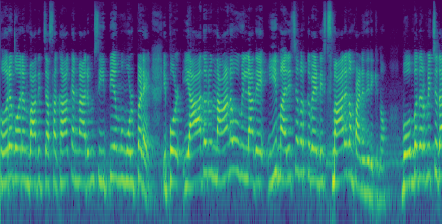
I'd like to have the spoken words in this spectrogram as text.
ഘോരഘോരം വാദിച്ച സഖാക്കന്മാരും സി പി എമ്മും ഉൾപ്പെടെ ഇപ്പോൾ യാതൊരു നാണവുമില്ലാതെ ഈ മരിച്ചവർക്ക് വേണ്ടി സ്മാരകം പണിതിരിക്കുന്നു. ബോംബ് നിർമ്മിച്ചത്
